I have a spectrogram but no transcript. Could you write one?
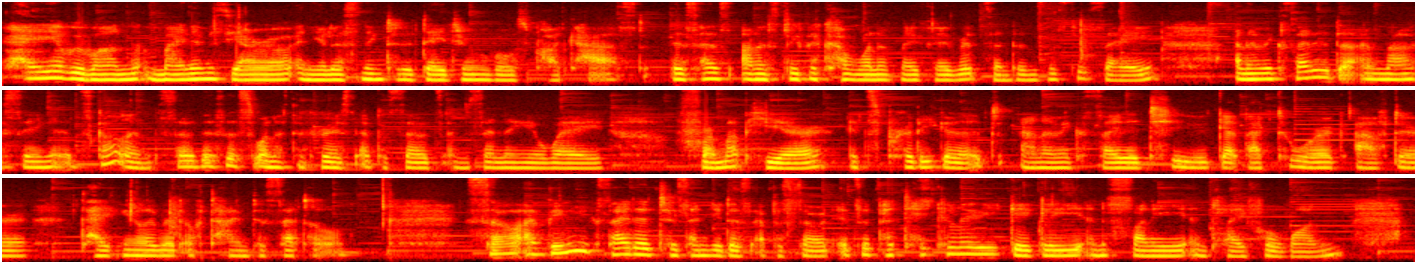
Hey everyone, my name is Yarrow, and you're listening to the Daydream Rose podcast. This has honestly become one of my favorite sentences to say, and I'm excited that I'm now saying it in Scotland. So, this is one of the first episodes I'm sending your way from up here. It's pretty good, and I'm excited to get back to work after taking a little bit of time to settle. So, I'm really excited to send you this episode. It's a particularly giggly and funny and playful one.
